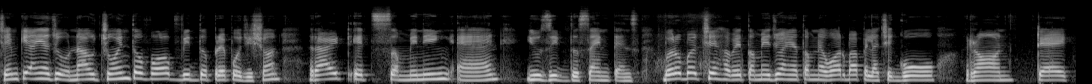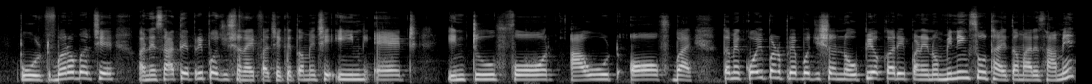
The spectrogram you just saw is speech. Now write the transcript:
જેમ કે અહીંયા જો now join the verb with the preposition write its meaning and use it the sentence બરોબર છે? હવે તમે જો અહીંયા તમને વર્બ આપેલા છે ગો રન ટેક પુટ બરોબર છે? અને સાથે પ્રિપોઝિશન આપ્યા છે કે તમે છે in at into for out of by તમે કોઈ પણ પ્રેપોઝિશનનો ઉપયોગ કરી પણ એનો મિનિંગ શું થાય તમારે સામે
